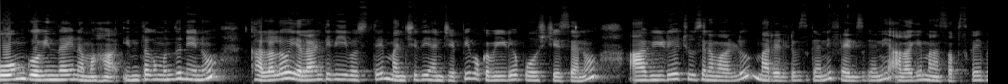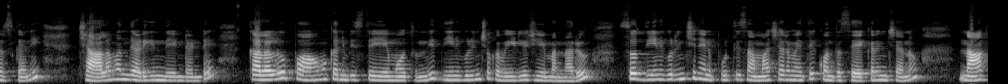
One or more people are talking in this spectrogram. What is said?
ఓం గోవిందాయ నమ. ఇంతకుముందు నేను కళలో ఎలాంటివి వస్తే మంచిది అని చెప్పి ఒక వీడియో పోస్ట్ చేశాను. ఆ వీడియో చూసిన వాళ్ళు మా రిలేటివ్స్ కానీ ఫ్రెండ్స్ కానీ అలాగే మన సబ్స్క్రైబర్స్ కానీ చాలామంది అడిగింది ఏంటంటే కళలో పాము కనిపిస్తే ఏమవుతుంది? దీని గురించి ఒక వీడియో చేయమన్నారు. సో దీని గురించి నేను పూర్తి సమాచారం అయితే కొంత సేకరించాను. నాకు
